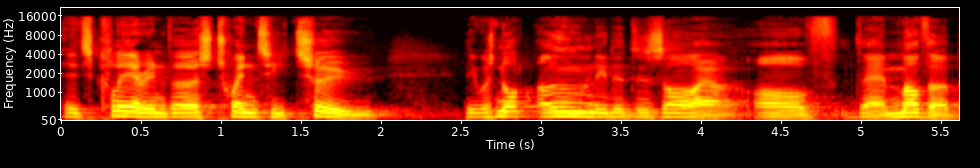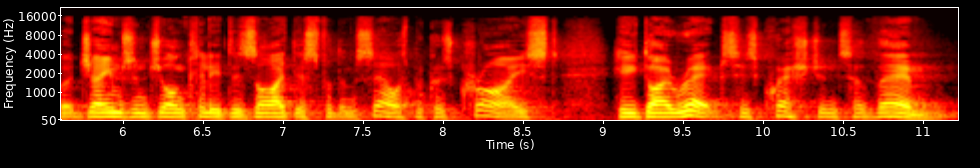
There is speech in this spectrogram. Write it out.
it's clear in verse 22 It was not only the desire of their mother, but James and John clearly desired this for themselves because Christ, he directs his question to them.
